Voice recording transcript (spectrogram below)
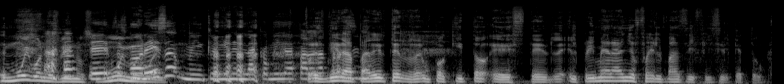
muy buenos vinos. Eh, muy, pues por eso me incluyen en la comida para pues mira, para irte un poquito, este, el primer año fue el más difícil que tuve.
